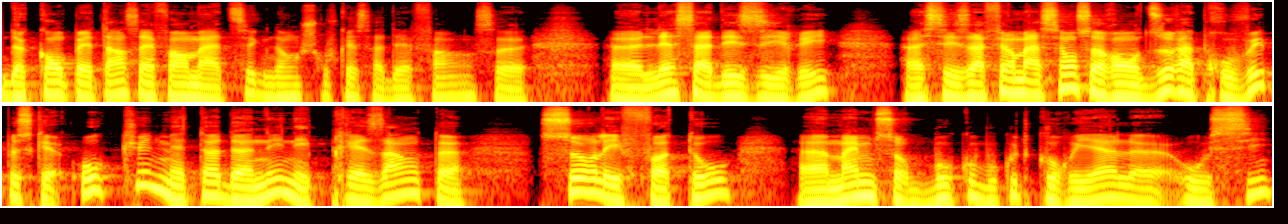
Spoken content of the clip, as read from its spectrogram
de compétences informatiques. Donc, je trouve que sa défense euh, euh, laisse à désirer. Euh, ces affirmations seront dures à prouver puisque aucune métadonnée n'est présente euh, sur les photos, euh, même sur beaucoup, beaucoup de courriels euh, aussi.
